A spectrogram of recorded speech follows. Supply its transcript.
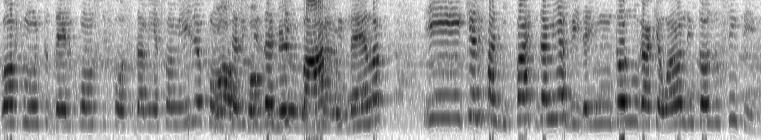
gosto muito dele como se fosse da minha família, como Foi- se ele fizesse primeiro- parte primeiro dela e que ele faz parte da minha vida em todo lugar que eu ando, em todos os sentidos.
